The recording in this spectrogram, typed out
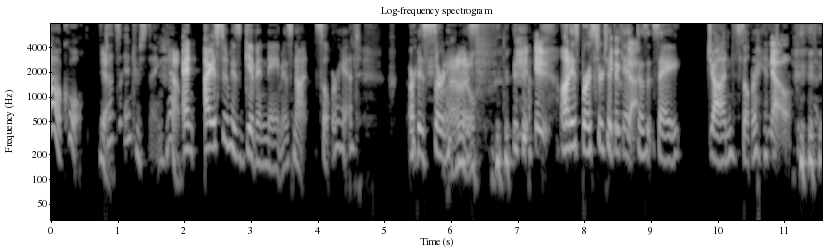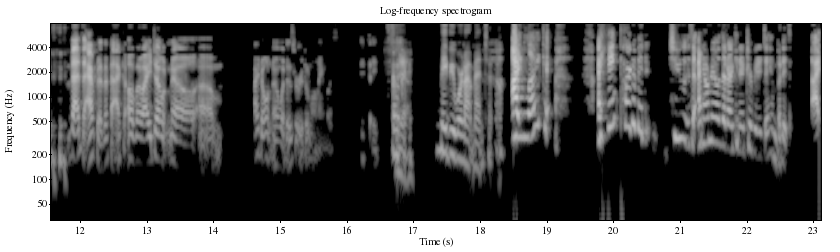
Oh, cool. Yeah. That's interesting. Yeah. And I assume his given name is not Silverhand, or his surname. I don't know. is- it- on his birth certificate, not. does it say John Silverhand? no, that's after the fact. Although I don't know. Um, I don't know what his original name was. If they Okay. Yeah. Maybe we're not meant to know. I like. I think part of it too is I don't know that I can attribute it to him, but it's I,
